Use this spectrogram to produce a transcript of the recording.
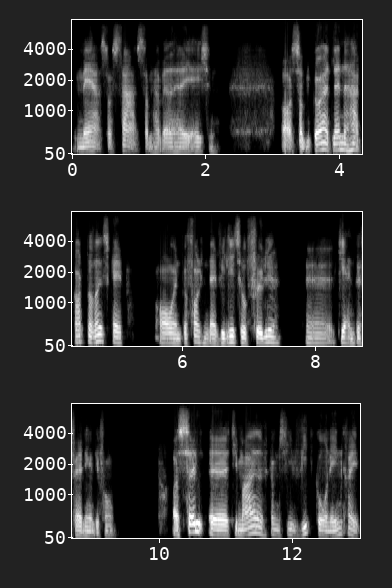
MERS og SARS, som har været her i Asien, og som gør, at landet har et godt beredskab og en befolkning, der er villig til at følge øh, de anbefalinger, de får. Og selv øh, de meget kan man sige, vidtgående indgreb,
